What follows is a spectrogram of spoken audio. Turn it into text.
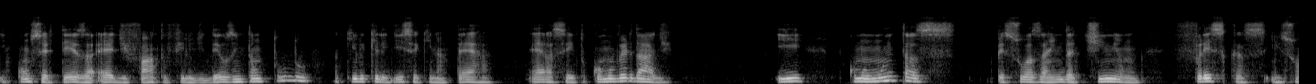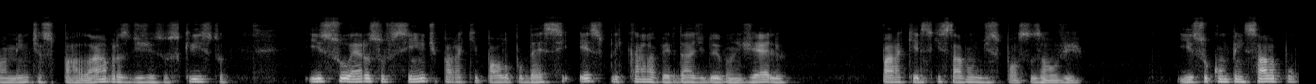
e com certeza é de fato o Filho de Deus, então tudo aquilo que ele disse aqui na terra era aceito como verdade. E como muitas pessoas ainda tinham frescas em sua mente as palavras de Jesus Cristo, isso era o suficiente para que Paulo pudesse explicar a verdade do Evangelho para aqueles que estavam dispostos a ouvir. E isso compensava por,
